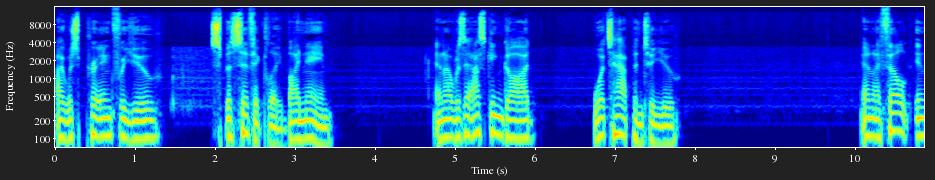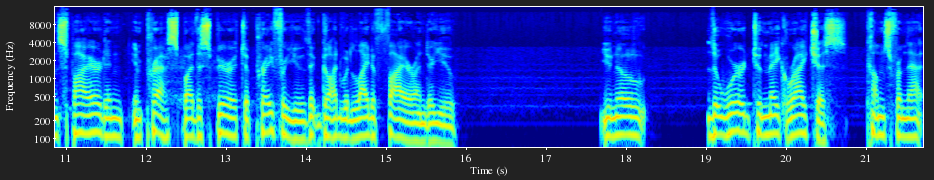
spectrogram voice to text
I was praying for you specifically by name. And I was asking God what's happened to you. And I felt inspired and impressed by the Spirit to pray for you that God would light a fire under you. You know, the word to make righteous comes from that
